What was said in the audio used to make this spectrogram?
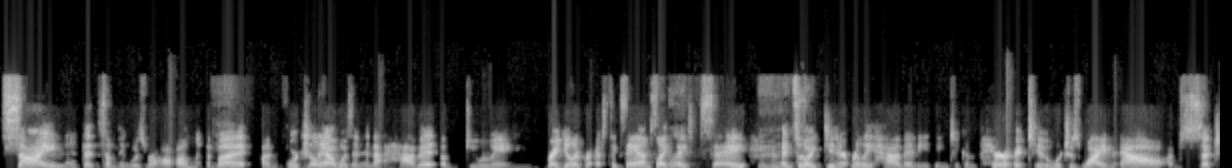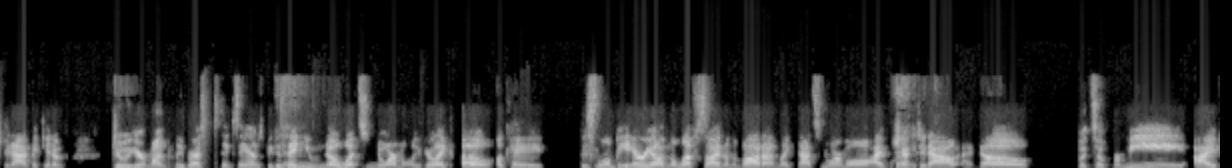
sign that something was wrong. Yeah. But unfortunately, I wasn't in the habit of doing regular breast exams, like right. they say. Mm-hmm. And so I didn't really have anything to compare it to, which is why now I'm such an advocate of do your monthly breast exams because Yeah. then you know what's normal. You're like, oh, okay, this lumpy area on the left side on the bottom, like that's normal. I've checked it out. I know. But so for me, I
